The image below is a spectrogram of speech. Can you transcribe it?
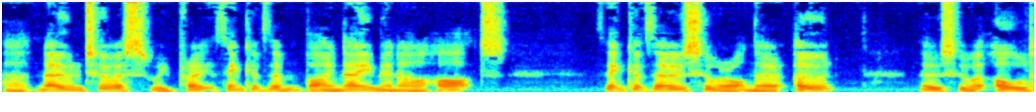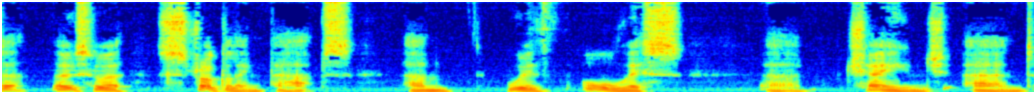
uh, known to us. We pray, think of them by name in our hearts. Think of those who are on their own, those who are older, those who are struggling perhaps um, with all this uh, change and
